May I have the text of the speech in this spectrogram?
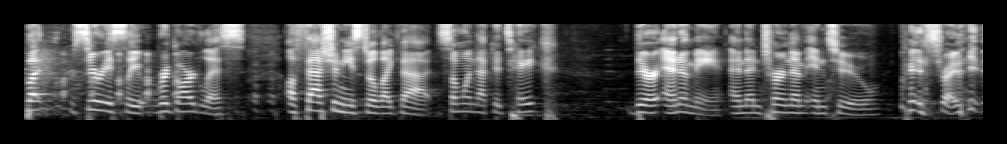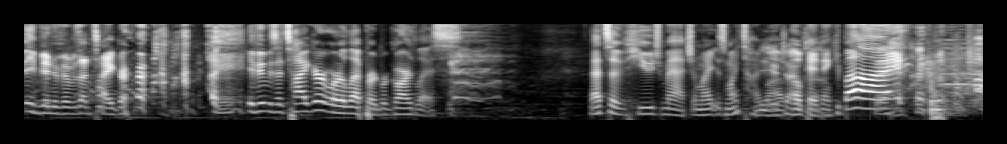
but seriously, regardless, a fashionista like that, someone that could take their enemy and then turn them into it's right, even if it was a tiger. if it was a tiger or a leopard, regardless. That's a huge match. Am I, is my time Yeah, up? okay, up. thank you. Bye.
